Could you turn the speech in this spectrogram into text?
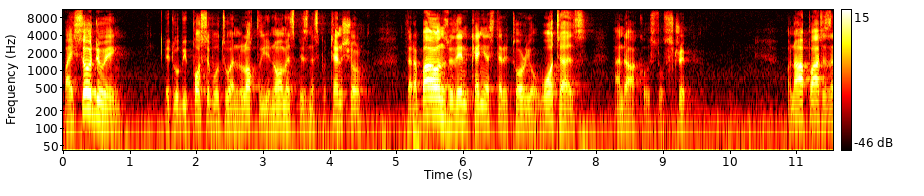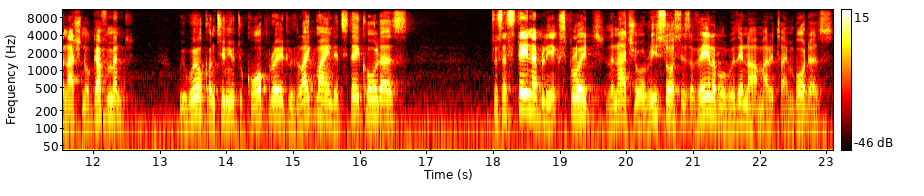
By so doing, it will be possible to unlock the enormous business potential that abounds within Kenya's territorial waters and our coastal strip. On our part as a national government, we will continue to cooperate with like-minded stakeholders to sustainably exploit the natural resources available within our maritime borders.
